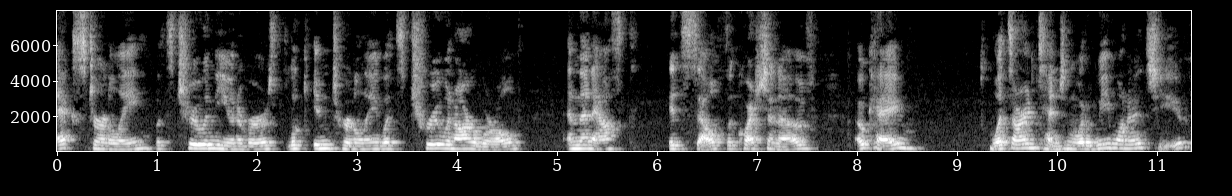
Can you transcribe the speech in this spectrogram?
externally, what's true in the universe, look internally, what's true in our world, and then ask itself the question of, okay, what's our intention? What do we want to achieve?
